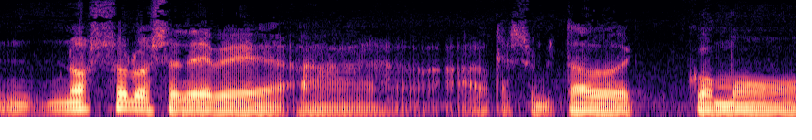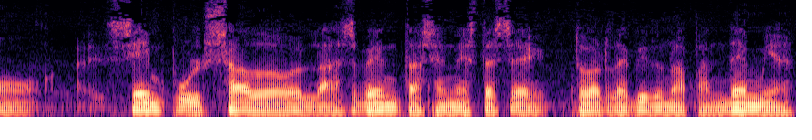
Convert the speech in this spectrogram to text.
no solo se debe al resultado de cómo se ha impulsado las ventas en este sector debido a una pandemia,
